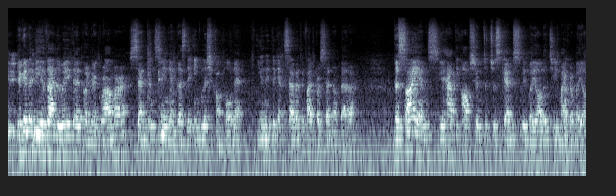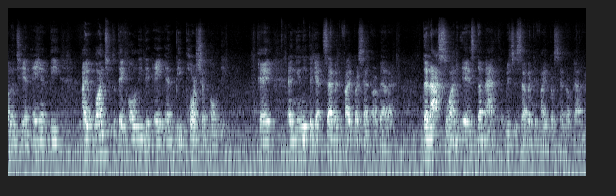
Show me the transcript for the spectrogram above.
you're going to be evaluated on your grammar, sentencing, and that's the English component. You need to get 75% or better. The science, you have the option to choose chemistry, biology, microbiology, and A&P. I want you to take only the A&P portion only, okay? And you need to get 75% or better. The last one is the math, which is 75% or better.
